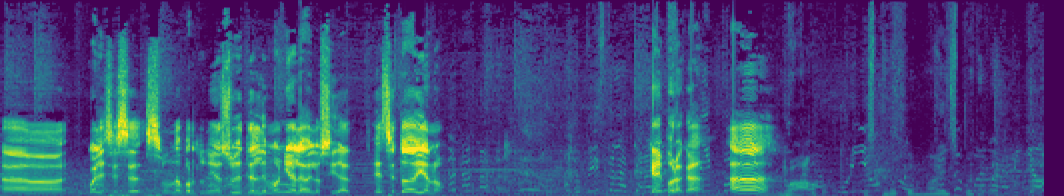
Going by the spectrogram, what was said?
Ah, ¿Cuál es esa? Segunda oportunidad, súbete al demonio a la velocidad. Ese todavía no. ¿Qué hay por acá? ¡Ah! ¡Wow! Espero que Miles pueda verlo.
